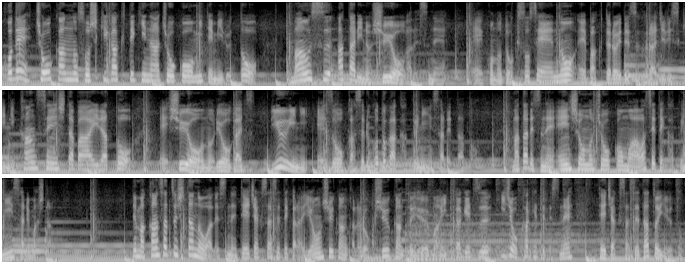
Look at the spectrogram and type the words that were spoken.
こで腸管の組織学的な兆候を見てみるとマウスあたりの腫瘍がですね、この毒素性の、バクテロイデス・フラジリス菌に感染した場合だと、腫瘍の量が優位に、増加することが確認されたと。またですね炎症の兆候も合わせて確認されました。で、まあ、観察したのはですね定着させてから4週間から6週間という、まあ、1ヶ月以上かけてですね定着させたというと、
